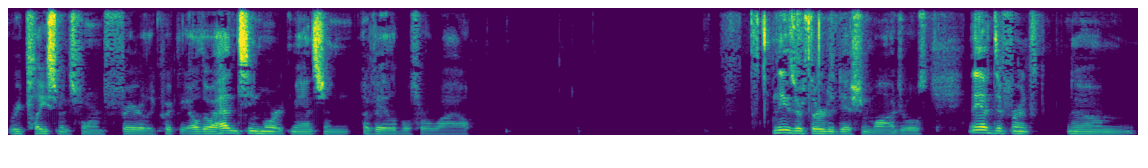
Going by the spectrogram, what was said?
replacements for them fairly quickly. Although I hadn't seen Morrick Mansion available for a while. And these are third edition modules. And they have different um,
